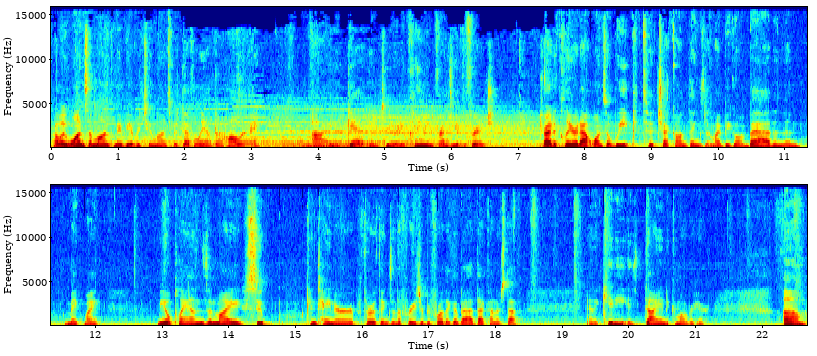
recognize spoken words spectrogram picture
probably once a month, maybe every two months, but definitely after a holiday, I get into a cleaning frenzy of the fridge. Try to clear it out once a week to check on things that might be going bad and then make my meal plans and my soup container, throw things in the freezer before they go bad, that kind of stuff. And a kitty is dying to come over here. Um,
